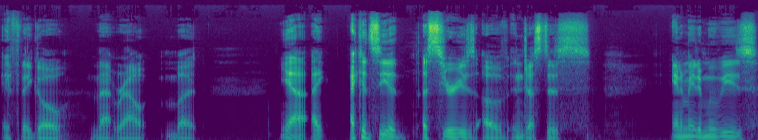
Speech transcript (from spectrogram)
if they go that route. But yeah, I I could see a, a series of Injustice animated movies.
